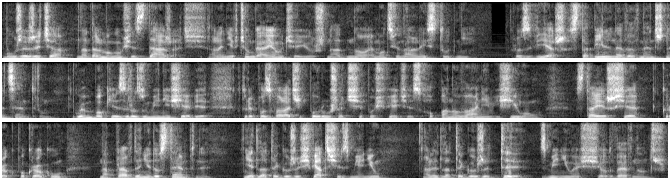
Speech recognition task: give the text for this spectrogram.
Burze życia nadal mogą się zdarzać, ale nie wciągają cię już na dno emocjonalnej studni. Rozwijasz stabilne wewnętrzne centrum, głębokie zrozumienie siebie, które pozwala ci poruszać się po świecie z opanowaniem i siłą. Stajesz się krok po kroku naprawdę niedostępny. Nie dlatego, że świat się zmienił, ale dlatego, że ty zmieniłeś się od wewnątrz.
